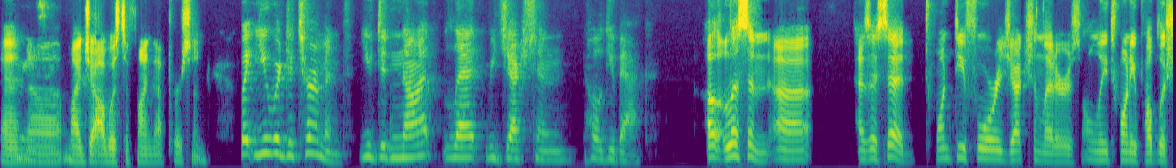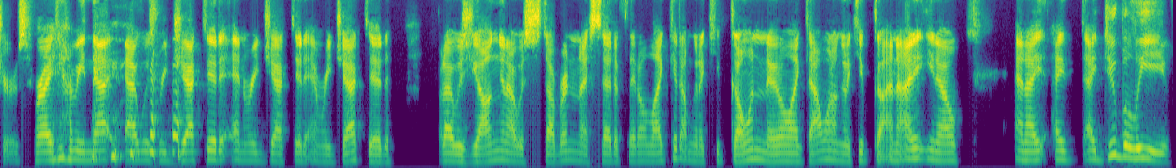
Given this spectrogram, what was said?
And uh, my job was to find that person. But you were determined. You did not let rejection hold you back. Uh, listen, uh, as I said, 24 rejection letters, only 20 publishers, right? I mean, that I was rejected and rejected and rejected, but I was young and I was stubborn. And I said, if they don't like it, I'm going to keep going. And they don't like that one, I'm going to keep going. And I, you know, and I, I, I do believe,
